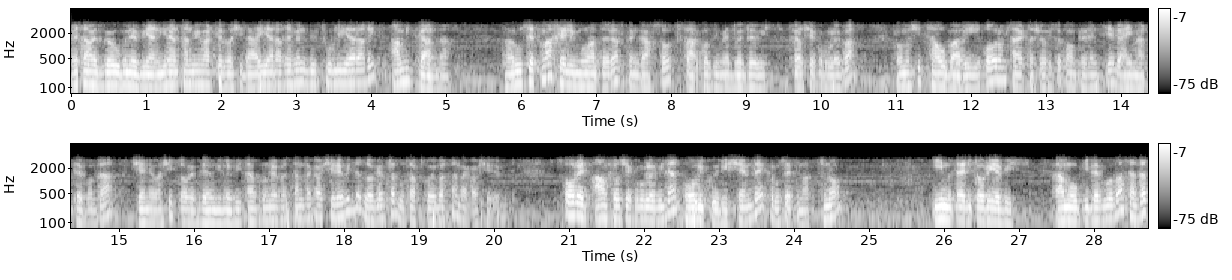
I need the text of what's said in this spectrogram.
მესამედ გვეუბნებიან ირანთან მიმართებაში და აიარაღებენ ბირთვული იარაღით, ამის გარდა რუსეთმა ხელი მოაწერა, თქვენ გახსოვთ, სარკოზი მედვედევის ხელშეკრულება, რომელშიც საუბარი იყო, რომ საერთაშორისო კონფერენცია გამართებოდა ჟენევაში სწორედ დევნილების დაბრუნებასთან დაკავშირებით და ზოგადად უსაფრთხოებასთან დაკავშირებით. სწორედ ამ ხელშეკრულებიდან ორი კვირის შემდეგ რუსეთმა ცნო იმ ტერიტორიების დამოუკიდებლობა, სადაც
